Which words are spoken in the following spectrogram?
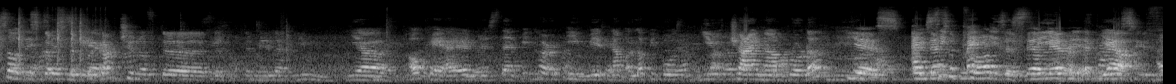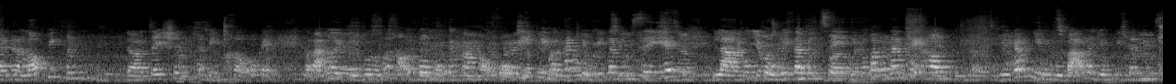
So It this stops the yeah. production of the, the, the melanin. Yeah. Okay, I understand. Because in Vietnam, a lot of people use China product. Yes, and that's a Acid is a problem. They're very aggressive. Yeah, and a lot of Ờ, Jason hay miệng So ok Các bạn ơi, chị vừa mới hỏi cô một cái câu hỏi phổ biến khi mà khách dùng vitamin C ấy, là không dùng vitamin C thì có bắt nắng hay không? Vì rất nhiều người bảo là dùng vitamin C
